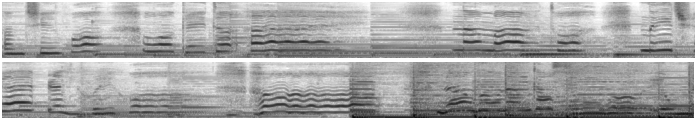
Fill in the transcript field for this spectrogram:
放弃我，我给的爱那么多，你却任意挥霍。哦。能不能告诉我有没？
